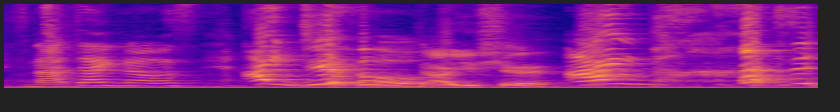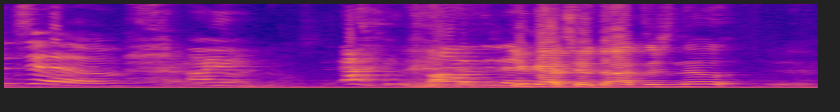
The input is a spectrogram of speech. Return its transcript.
It's not diagnosed. I do. Are you sure? I'm positive. I am. I'm positive. You got your doctor's note? Yeah, you're good.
